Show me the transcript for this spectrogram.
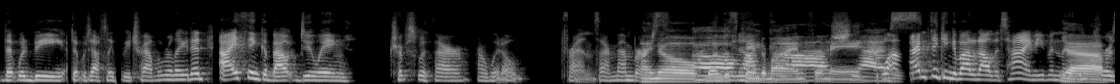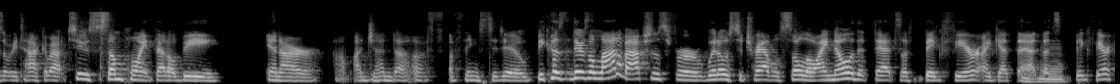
that would be that would definitely be travel related. I think about doing trips with our our widow friends, our members. I know. Oh, One just came to gosh, mind for me. Yes. Well, I'm thinking about it all the time, even the yeah. group tours that we talk about too. Some point that'll be in our um, agenda of, of things to do because there's a lot of options for widows to travel solo. I know that that's a big fear. I get that. Mm-hmm. That's a big fear.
